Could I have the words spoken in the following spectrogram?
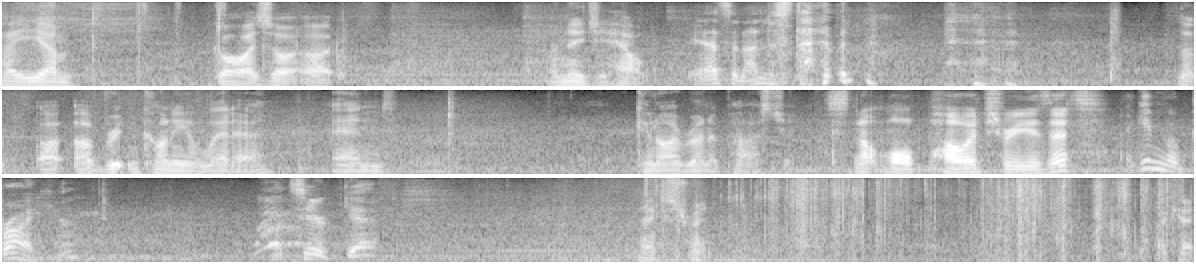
Hey, um, guys, I, I, I need your help. Yeah, that's an understatement. Look, I, I've written Connie a letter, and can I run it past you? It's not more poetry, is it? I give him a break, huh? Let's hear it, Gav. Thanks, Trent. Okay.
